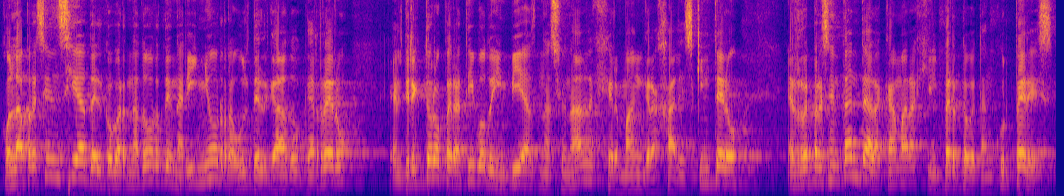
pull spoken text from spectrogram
con la presencia del gobernador de Nariño, Raúl Delgado Guerrero, el director operativo de Invías Nacional, Germán Grajales Quintero, el representante a la Cámara, Gilberto Betancur Pérez,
